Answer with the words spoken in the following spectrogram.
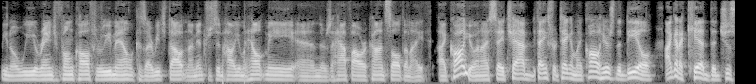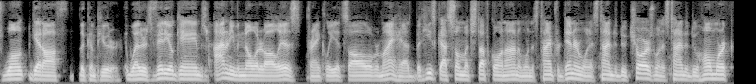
you know, we arrange a phone call through email because I reached out and I'm interested in how you might help me. And there's a half hour consult. And I, I call you and I say, Chad, thanks for taking my call. Here's the deal. I got a kid that just won't get off the computer, whether it's video games. I don't even know what it all is, frankly. It's all over my head, but he's got so much stuff going on. And when it's time for dinner, when it's time to do chores, when it's time to do homework,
